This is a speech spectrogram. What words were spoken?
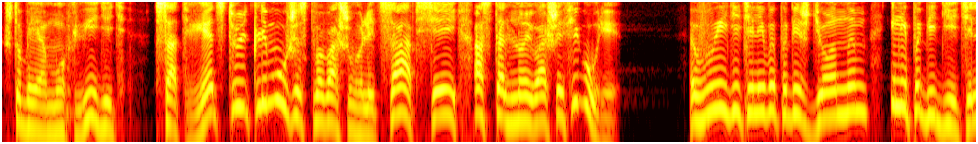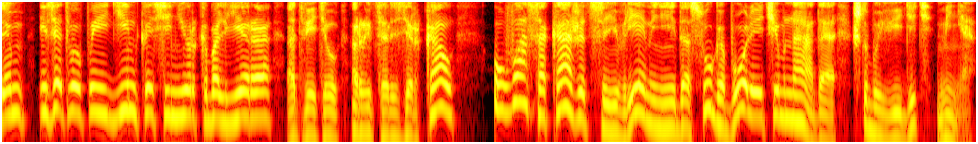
чтобы я мог видеть, соответствует ли мужество вашего лица всей остальной вашей фигуре». Выйдете ли вы побежденным или победителем из этого поединка, сеньор Кабальера, — ответил рыцарь зеркал, — у вас окажется и времени, и досуга более чем надо, чтобы видеть меня.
